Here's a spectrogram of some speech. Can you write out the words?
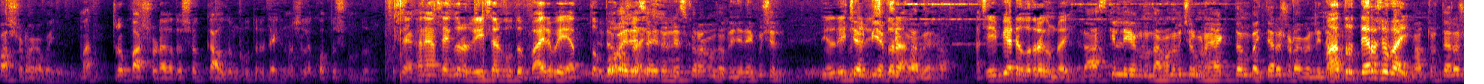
পাঁচশো টাকা ভাই। মাত্র পাঁচশো টাকা। দর্শক কালদম কবুতর দেখেন আসলে কত সুন্দর। এখানে আছে একজন রেসার কবুতর। বাইরে ভাই এত বড় রেস করা কবুতর দুই হাজার একুশের হ্যাঁ। আচ্ছা এই পিয়াটা কত রাখুন ভাই? আজকের লেগে কোনো দামাদামি ছিল না একদম ভাই তেরোশো টাকা করে নিতে মাত্র তেরোশো ভাই। মাত্র তেরোশো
